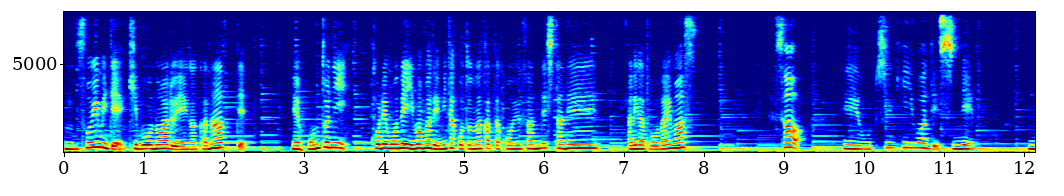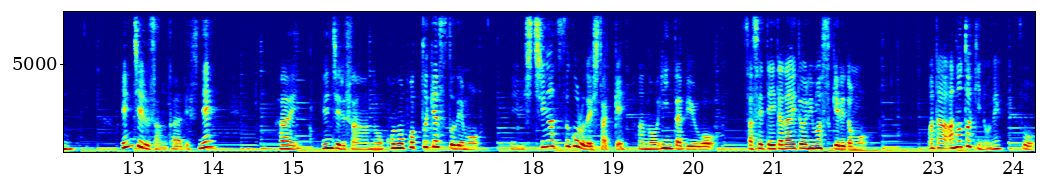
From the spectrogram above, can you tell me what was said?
うん、そういう意味で希望のある映画かなって、ね、本当にこれもね、今まで見たことなかった婚友さんでしたね。ありがとうございます。さあ、えー、お次はですね、うん、エンジェルさんからですね。はい。エンジェルさん、あの、このポッドキャストでも、え、7月頃でしたっけ？あの、インタビューをさせていただいておりますけれども、またあの時のね、そう、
